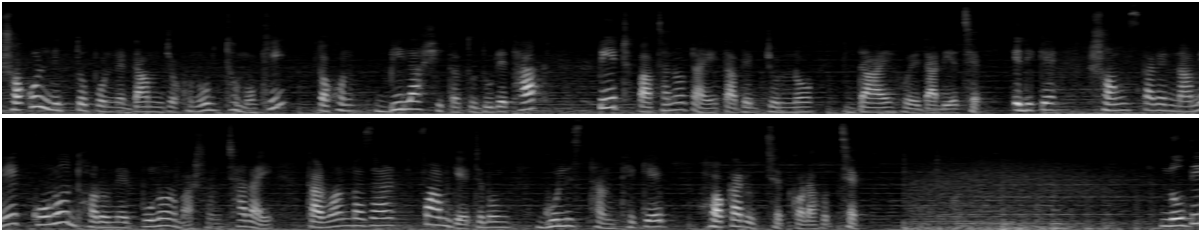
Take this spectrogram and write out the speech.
সকল নিত্যপণ্যের দাম যখন ঊর্ধ্বমুখী, তখন বিলাসিতা তো দূরে থাক পেট বাঁচানোটাই তাদের জন্য দায় হয়ে দাঁড়িয়েছে। এদিকে সংস্কারের নামে কোনো ধরনের পুনর্বাসন ছাড়াই কারওয়ান বাজার, ফার্মগেট এবং গুলিস্থান থেকে হকার উচ্ছেদ করা হচ্ছে। নদী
